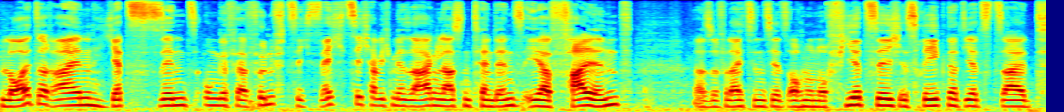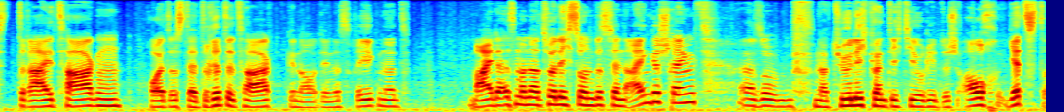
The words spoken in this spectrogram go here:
Leute rein. Jetzt sind ungefähr 50, 60, habe ich mir sagen lassen. Tendenz eher fallend. Also vielleicht sind es jetzt auch nur noch 40. Es regnet jetzt seit drei Tagen. Heute ist der dritte Tag, genau, den es regnet. Mai, da ist man natürlich so ein bisschen eingeschränkt. Also pff, natürlich könnte ich theoretisch auch jetzt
